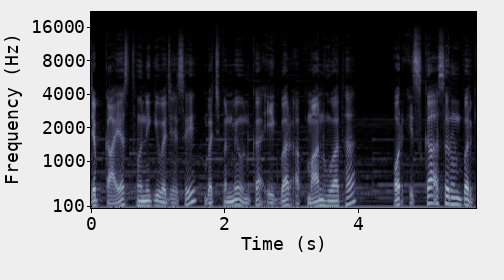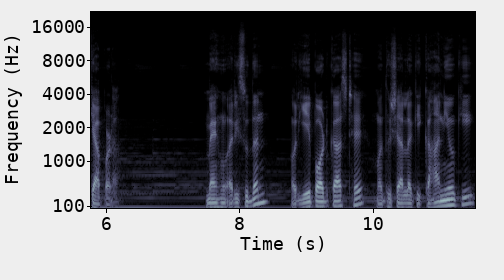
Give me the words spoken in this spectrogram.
जब कायस्थ होने की वजह से बचपन में उनका एक बार अपमान हुआ था और इसका असर उन पर क्या पड़ा? मैं हूँ अरिसुदन और ये पॉडकास्ट है मधुशाला की कहानियों की,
